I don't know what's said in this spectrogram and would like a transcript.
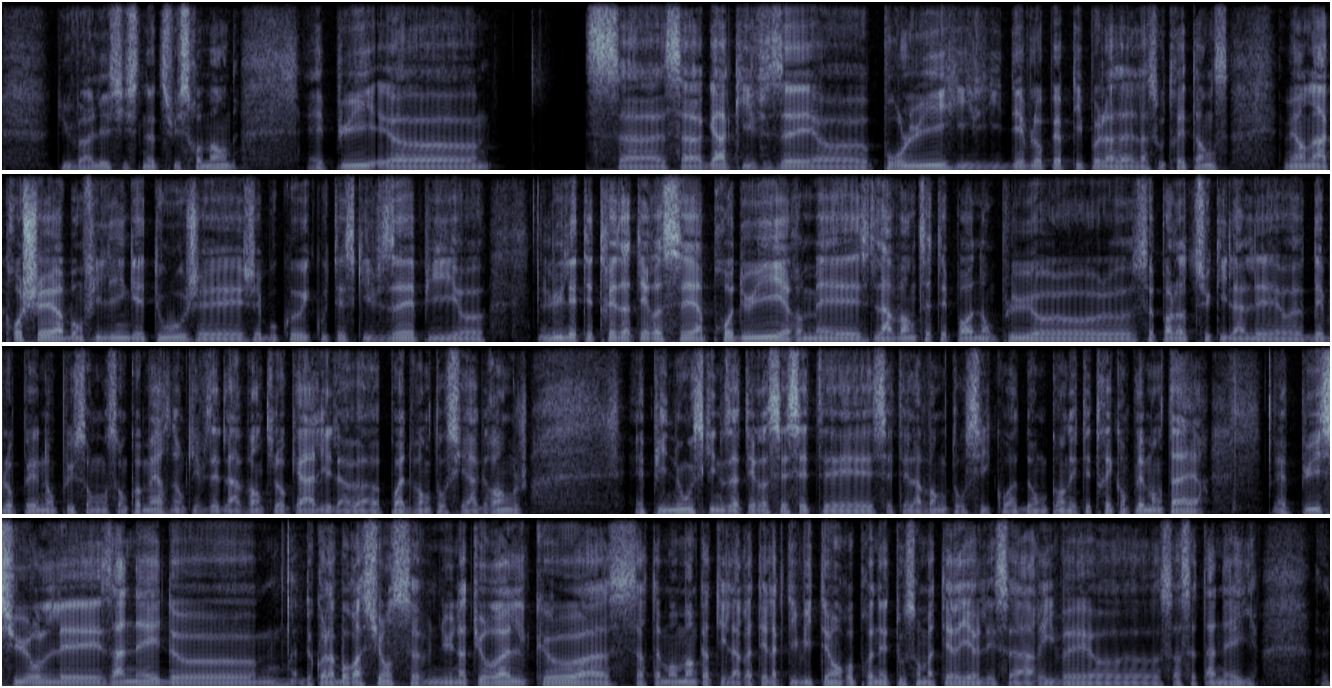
du Valais, si ce n'est de Suisse romande. Et puis, euh, c'est un gars qui faisait euh, pour lui, il, développait un petit peu la, sous-traitance, mais on a accroché à bon feeling et tout. J'ai beaucoup écouté ce qu'il faisait, puis euh, lui, il était très intéressé à produire, mais la vente, c'était pas non plus, euh, c'est pas là-dessus qu'il allait développer non plus son, son, commerce. Donc, il faisait de la vente locale, il avait un poids de vente aussi à Grange. Et puis nous, ce qui nous intéressait, c'était la vente aussi, quoi. Donc, on était très complémentaires. Et puis sur les années de, de collaboration, c'est venu naturel qu'à certains moments, quand il arrêtait l'activité, on reprenait tout son matériel et ça arrivait euh, ça cette année.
